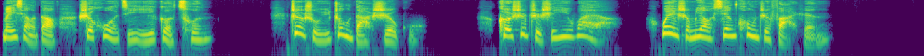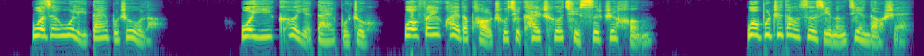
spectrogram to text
没想到是祸及一个村，这属于重大事故。可是只是意外啊，为什么要先控制法人？我在屋里待不住了，我一刻也待不住，我飞快的跑出去开车去司之恒。我不知道自己能见到谁，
